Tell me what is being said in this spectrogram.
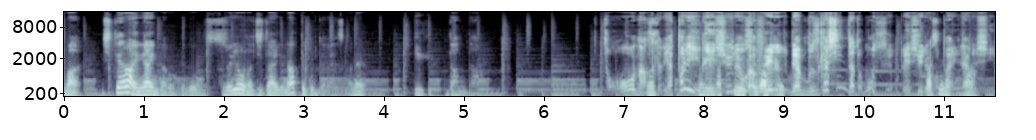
まあ、してはいないんだろうけど、するような時代になってくんじゃないですかね。いだんだん。どうなんですかね、やっぱり練習量が増える、いや難しいんだと思うんですよ、練習量もいっぱいになるし。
